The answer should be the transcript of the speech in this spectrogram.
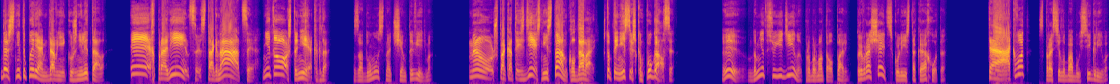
даже с нетопырями давненько уже не летала. Эх, провинция, стагнация, не то что некогда!» Задумалась над чем-то ведьма. «Ну уж, пока ты здесь, не стану колдовать, чтоб ты не слишком пугался». «Э, да мне-то все едино», — пробормотал парень. «Превращайтесь, коли есть такая охота». «Так вот», — спросила бабуся игриво.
